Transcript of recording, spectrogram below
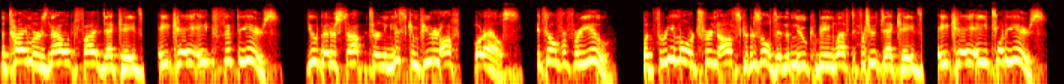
The timer is now at 5 decades, aka 850 years. You better stop turning this computer off, or else. It's over for you. But three more turned offs could result in the nuke being left for two decades, aka 20 years.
